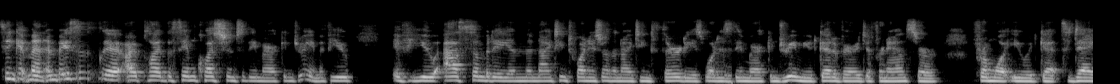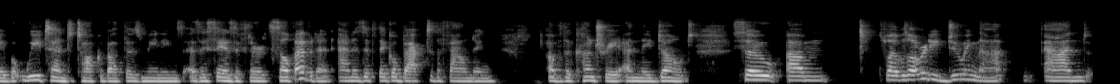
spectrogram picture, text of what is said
think it meant? And basically I applied the same question to the American dream. If you if you ask somebody in the 1920s or the 1930s what is the american dream? You'd get a very different answer from what you would get today. But we tend to talk about those meanings as i say as if they're self-evident and as if they go back to the founding of the country and they don't so um, so I was already doing that. And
